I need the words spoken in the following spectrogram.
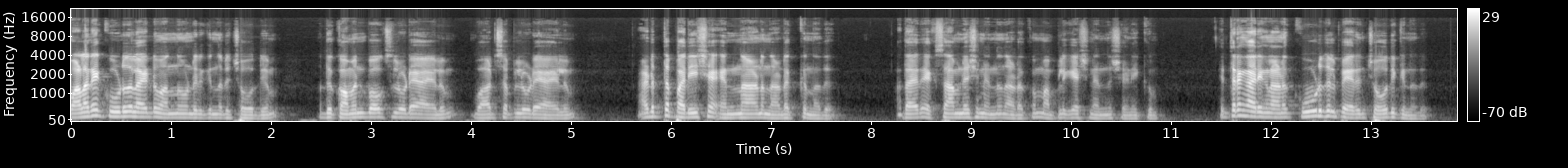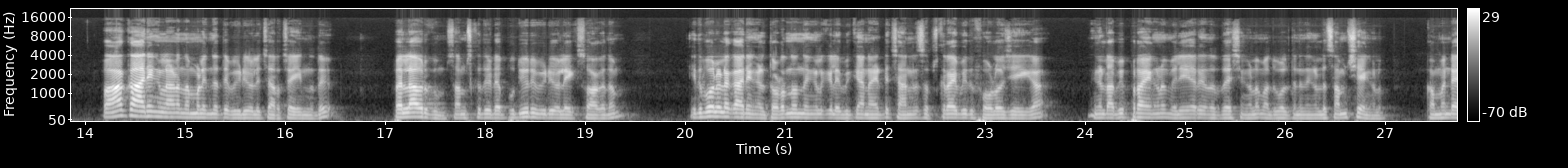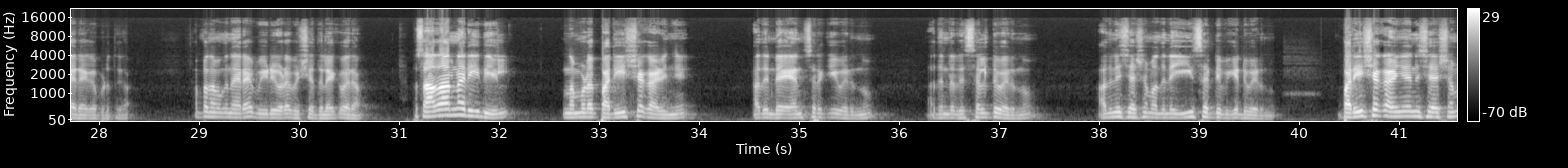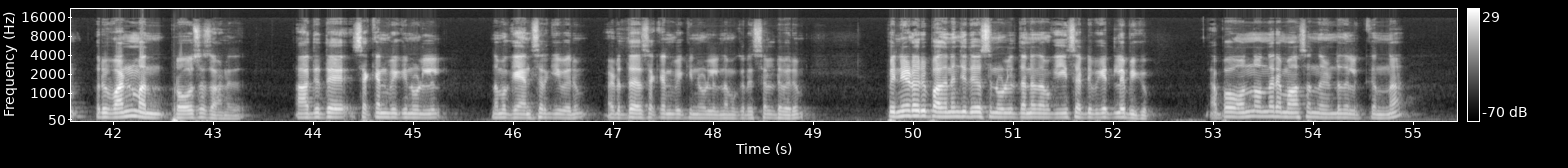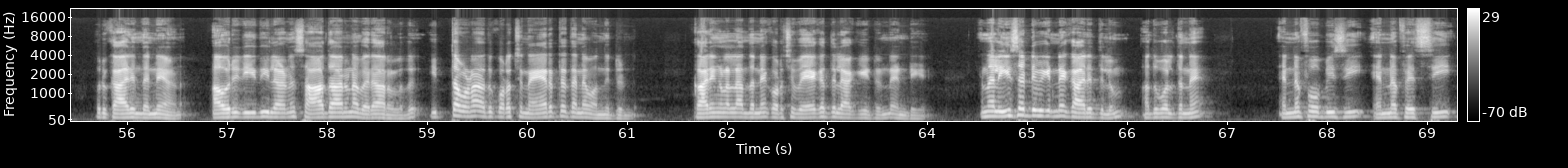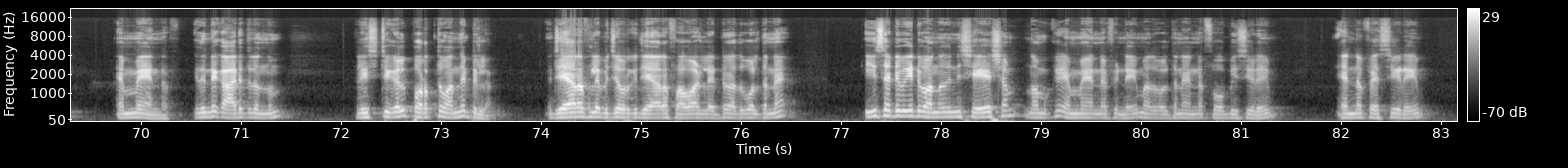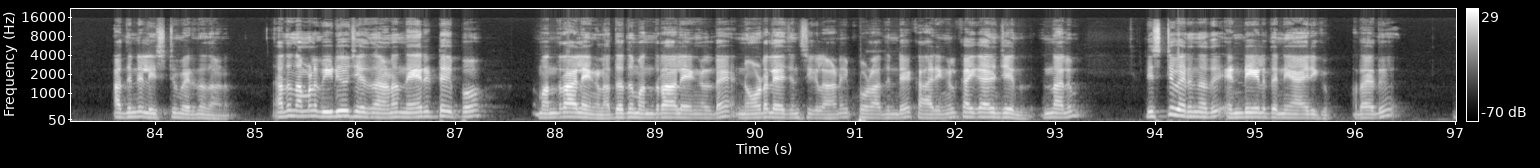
വളരെ കൂടുതലായിട്ട് വന്നുകൊണ്ടിരിക്കുന്ന ഒരു ചോദ്യം. അത് കമന്റ് ബോക്സിലൂടെ ആയാലും വാട്സപ്പിലൂടെ ആയാലും അടുത്ത പരീക്ഷ എന്നാണ് നടക്കുന്നത്. അതായത് എക്സാമിനേഷൻ എന്ന് നടക്കും അപ്ലിക്കേഷൻ എന്ന് ക്ഷണിക്കും. ഇത്തരം കാര്യങ്ങളാണ് കൂടുതൽ പേരും ചോദിക്കുന്നത്. അപ്പോൾ ആ കാര്യങ്ങളാണ് നമ്മൾ ഇന്നത്തെ വീഡിയോയിൽ ചർച്ച ചെയ്യുന്നത്. അപ്പോൾ എല്ലാവർക്കും സംസ്കൃതിയുടെ പുതിയൊരു വീഡിയോയിലേക്ക് സ്വാഗതം. ഇതുപോലുള്ള കാര്യങ്ങൾ തുടർന്നും നിങ്ങൾക്ക് ലഭിക്കാനായിട്ട് ചാനൽ സബ്സ്ക്രൈബ് ചെയ്ത് ഫോളോ ചെയ്യുക. നിങ്ങളുടെ അഭിപ്രായങ്ങളും വിലയേറിയ നിർദ്ദേശങ്ങളും അതുപോലെ തന്നെ നിങ്ങളുടെ സംശയങ്ങളും കമന്റായി രേഖപ്പെടുത്തുക. അപ്പോൾ നമുക്ക് നേരെ വീഡിയോയുടെ വിഷയത്തിലേക്ക് വരാം. അപ്പോൾ സാധാരണ രീതിയിൽ നമ്മുടെ പരീക്ഷ കഴിഞ്ഞ് അതിന്റെ ആൻസർ കീ വരുന്നു അതിന്റെ റിസൾട്ട് വരുന്നു അതിനുശേഷം അതിന്റെ ഇ സർട്ടിഫിക്കറ്റ് വരുന്നു. പരീക്ഷ കഴിഞ്ഞതിന് ശേഷം ഒരു വൺ മന്ത് പ്രോസസ്സാണിത് ആദ്യത്തെ സെക്കൻഡ് വീക്കിനുള്ളിൽ നമുക്ക് ആൻസർ കീ വരും അടുത്ത സെക്കൻഡ് വീക്കിനുള്ളിൽ നമുക്ക് റിസൾട്ട് വരും. പിന്നീട് ഒരു പതിനഞ്ച് ദിവസത്തിനുള്ളിൽ തന്നെ നമുക്ക് ഈ സർട്ടിഫിക്കറ്റ് ലഭിക്കും. അപ്പോൾ ഒന്നൊന്നര മാസം നീണ്ടു നിൽക്കുന്ന ഒരു കാര്യം തന്നെയാണ്. ആ ഒരു രീതിയിലാണ് സാധാരണ വരാറുള്ളത്. ഇത്തവണ അത് കുറച്ച് നേരത്തെ തന്നെ വന്നിട്ടുണ്ട്. കാര്യങ്ങളെല്ലാം തന്നെ കുറച്ച് വേഗത്തിലാക്കിയിട്ടുണ്ട് എൻ ഡി എ എന്നാൽ ഈ സർട്ടിഫിക്കറ്റിന്റെ കാര്യത്തിലും അതുപോലെ തന്നെ N F O B C N F S C M A N F ഇതിന്റെ കാര്യത്തിലൊന്നും ലിസ്റ്റുകൾ പുറത്ത് വന്നിട്ടില്ല. J R F ലഭിച്ചവർക്ക് J R F award letter അതുപോലെ തന്നെ ഈ സർട്ടിഫിക്കറ്റ് വന്നതിന് ശേഷം നമുക്ക് എം എ എൻ എഫിന്റെയും അതുപോലെ തന്നെ എൻ എഫ് ഒ ബി സിയുടെയും എൻ എഫ് എസ് സിയുടെയും അതിന്റെ ലിസ്റ്റും വരുന്നതാണ്. അത് നമ്മൾ വീഡിയോ ചെയ്തതാണ്. നേരിട്ട് ഇപ്പോൾ മന്ത്രാലയങ്ങൾ അതത് മന്ത്രാലയങ്ങളുടെ നോഡൽ ഏജൻസികളാണ് ഇപ്പോൾ അതിന്റെ കാര്യങ്ങൾ കൈകാര്യം ചെയ്യുന്നത്. എന്നാലും ലിസ്റ്റ് വരുന്നത് എൻ ഡി എയിൽ തന്നെയായിരിക്കും അതായത്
